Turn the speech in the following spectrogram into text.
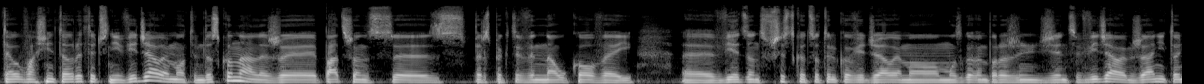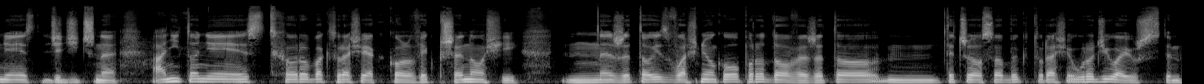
te, właśnie teoretycznie wiedziałem o tym doskonale, że patrząc z, z perspektywy naukowej, E, wiedząc wszystko, co tylko wiedziałem o mózgowym porażeniu dziecięcym, wiedziałem, że ani to nie jest dziedziczne, ani to nie jest choroba, która się jakkolwiek przenosi, że to jest właśnie okołoporodowe, że to mm, tyczy osoby, która się urodziła już z tym,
